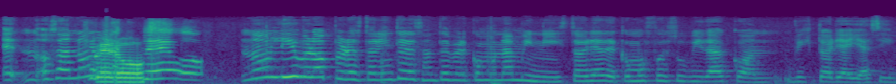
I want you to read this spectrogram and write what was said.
eh, o sea, no, Pero- Leo. No un libro, pero estaría interesante ver como una mini historia de cómo fue su vida con Victoria y así.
